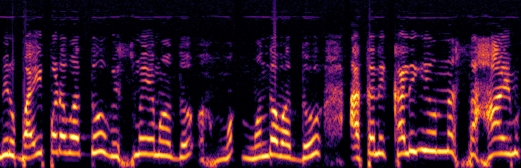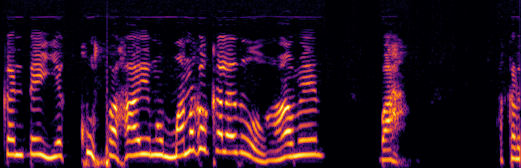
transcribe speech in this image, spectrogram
మీరు భయపడవద్దు విస్మయమవద్దు ముందవద్దు. అతని కలిగి ఉన్న సహాయం కంటే ఎక్కువ సహాయము మనకు కలదు. ఆమె బా అక్కడ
